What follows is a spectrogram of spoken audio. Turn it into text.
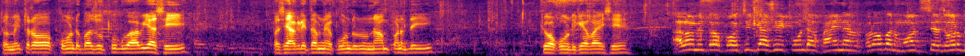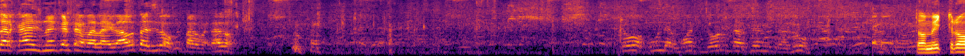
તો મિત્રો, કુંડ બાજુ પૂગવા આવ્યા છીએ. પછી આગળ તમને કુંડનું નામ પણ દઈ. કયો કુંડ કહેવાય છે? હાલો મિત્રો, પહોંચી ગયા છે કુંડ ફાઇનલ બરોબર? મોજ છે, જોરદાર. કાંઈ જ ન કટાવા લાવ્યો આવતા જ રહો ફટાફટ. હાલો જુઓ કુંડે મોજ જોરદાર છે મિત્રો જુઓ તો મિત્રો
